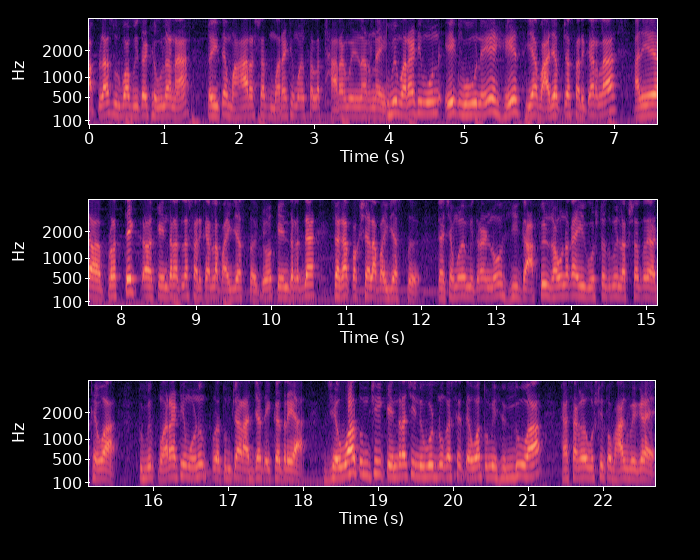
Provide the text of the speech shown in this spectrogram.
आपलाच रुबाब इथं ठेवला ना तर इथे महाराष्ट्रात मराठी माणसाला थारा मिळणार नाही. तुम्ही मराठी म्हणून एक होऊ नये हेच या भाजपच्या सरकारला आणि प्रत्येक केंद्रातल्या सरकारला पाहिजे असतं किंवा केंद्रातल्या सगळ्या पक्षाला पाहिजे असतं. त्याच्यामुळे मित्रांनो ही गाफील राहू नका ही गोष्ट तुम्ही लक्षात ठेवा. तुम्ही मराठी म्हणून तुमच्या राज्यात एकत्र या. जेव्हा तुमची केंद्राची निवडणूक असते तेव्हा तुम्ही हिंदू व्हा. ह्या सगळ्या गोष्टी तो भाग वेगळा आहे.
